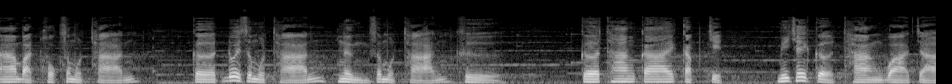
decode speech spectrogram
อาบัตหกสมุดฐาน เกิดด้วยสมุดฐานหนึ่งสมุดฐานคือ เกิดทางกายกับจิตมิใช่เกิดทางวาจา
